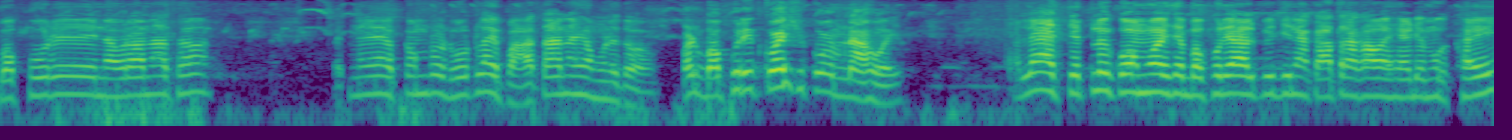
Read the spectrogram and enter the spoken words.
બપોરે નવરા ના થા. એટલે કમરો રોટલાય ભાતા નહીં હમણે તો. પણ બપોરે કોઈ શું કોમ ના હોય? એટલે આ કેટલું કોમ હોય છે બપોરે એલપીજી ના કાતરા ખાવા હેડે મુખ ખાઈ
